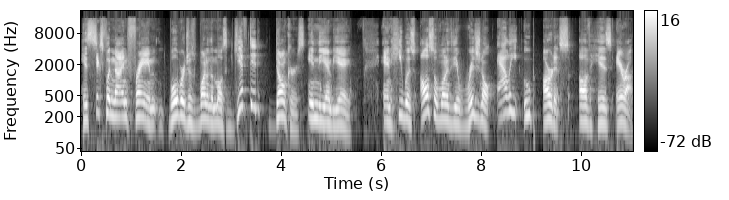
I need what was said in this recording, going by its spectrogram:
His six foot nine frame, Woolridge was one of the most gifted dunkers in the NBA. And he was also one of the original alley oop artists of his era.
